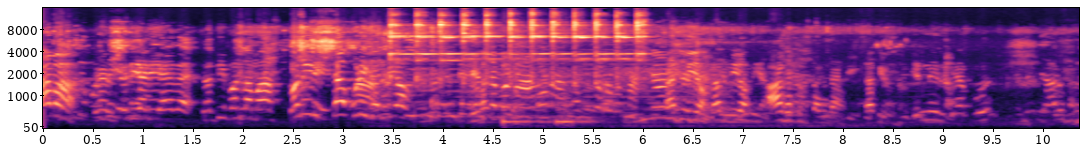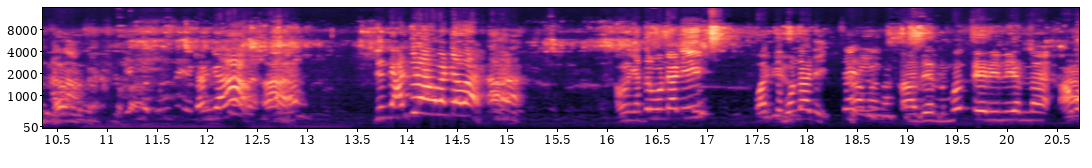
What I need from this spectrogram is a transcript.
ஆமா. சத்தியம் பண்ணலாமா? சொல்லிடு இதா புடி சத்தியம். என்ன பண்ணாலும் சத்தியம். சத்தியம். ஆகட்டும் தங்க. என்ன கேப்பு? தங்க இந்த அர்ஜுனாகப்பட்டவன் அவனுக்கு எத்தனை கொண்டாடி பத்து பொண்டாட்டி. அது என்னமோ தெரியல என்ன ஆமா.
